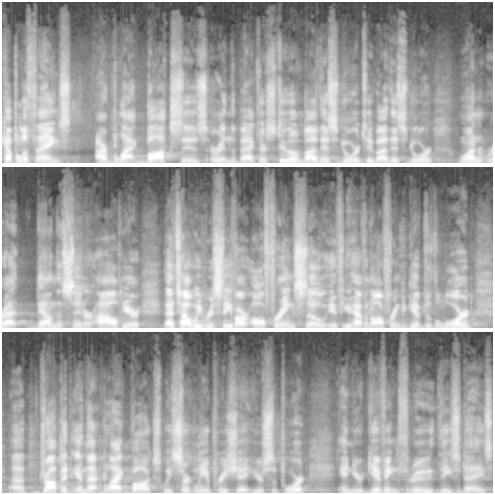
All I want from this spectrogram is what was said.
couple of things. Our black boxes are in the back. There's two of them by this door, two by this door, one right down the center aisle here. That's how we receive our offerings. So if you have an offering to give to the Lord, uh, drop it in that black box. We certainly appreciate your support and your giving through these days.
